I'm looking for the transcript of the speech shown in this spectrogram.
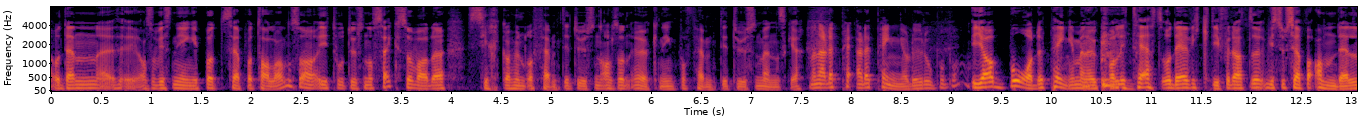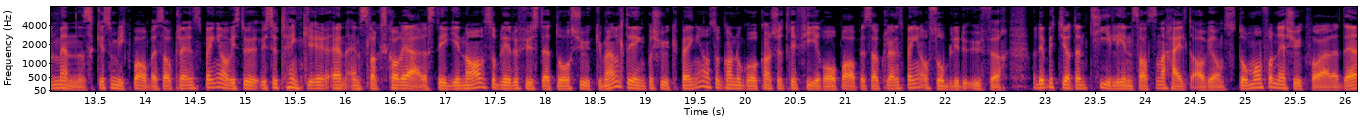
Og den, altså Hvis en på, ser på tallene, så i 2006 så var det ca. 150 000, altså en økning på 50 000 mennesker. Men er det, er det penger du roper på? Ja, både penger, men også kvalitet. Og det er viktig, for hvis du ser på andelen mennesker som gikk på arbeidsavklaringspenger, og hvis du, hvis du tenker en, en slags karrierestige i Nav, så blir du først et år sykemeldt, går på sykepenger, og så kan du gå kanskje tre-fire år på arbeidsavklaringspenger, og så blir du ufør. Og Det betyr at den tidlige innsatsen er helt avgjørende. Da må man få ned sykefraværet. Det,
